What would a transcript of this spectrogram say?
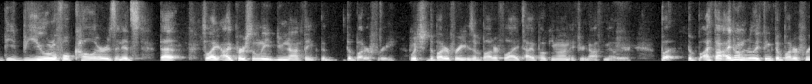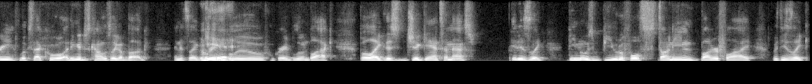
these beautiful colors and it's that so like I personally do not think the the butterfree, which the butterfree is a butterfly type Pokemon if you're not familiar. But the I thought I don't really think the butterfree looks that cool. I think it just kind of looks like a bug. And it's like gray and blue, gray, blue, and black. But like this Gigantamax, it is like the most beautiful, stunning butterfly with these like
